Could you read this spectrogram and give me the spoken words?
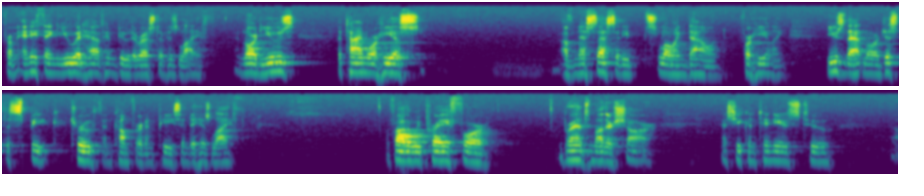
from anything you would have him do the rest of his life. And Lord, use the time where he is of necessity slowing down for healing. Use that, Lord, just to speak truth and comfort and peace into his life. Father, we pray for Brad's mother, Shar, as she continues to uh,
